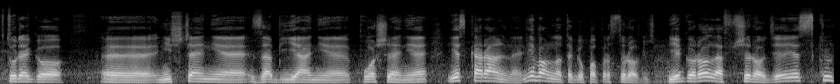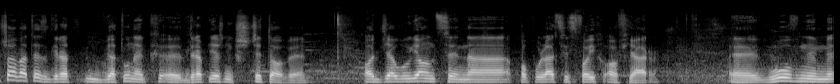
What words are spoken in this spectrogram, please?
którego e, niszczenie, zabijanie, płoszenie jest karalne. Nie wolno tego po prostu robić. Jego rola w przyrodzie jest kluczowa, to jest gatunek e, drapieżnik szczytowy, oddziałujący na populację swoich ofiar. E, Głównym e,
